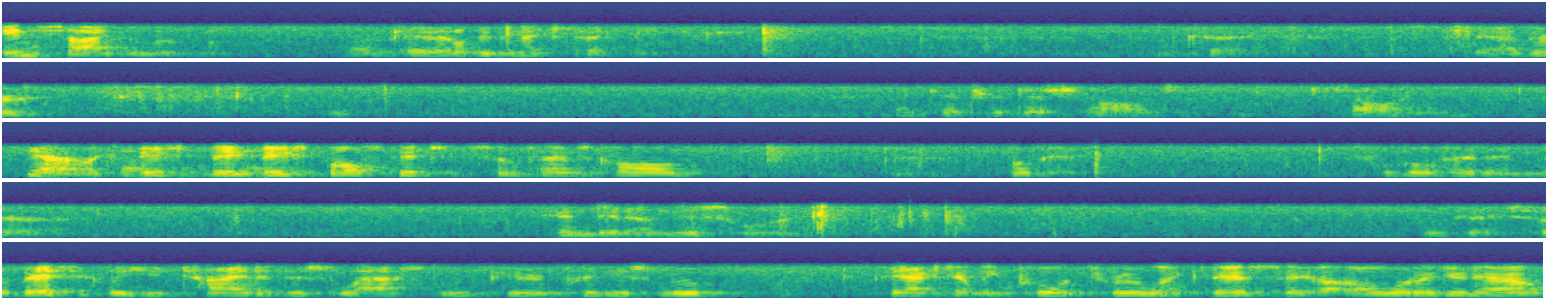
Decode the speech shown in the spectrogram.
inside the loop. Okay, that'll be the next technique. Okay. Gather. Like your traditional just sewing. Yeah, like a base, ba- baseball stitch, it's sometimes called. Okay. So we'll go ahead and, uh, end it on this one. Okay, so basically you tie to this last loop here, previous loop. If you accidentally pull it through like this, say, uh-oh, what do I do now?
